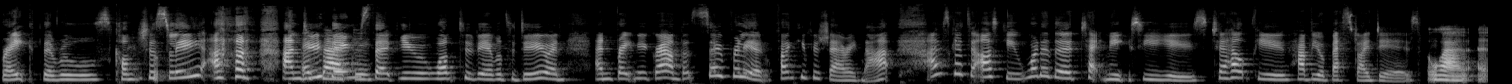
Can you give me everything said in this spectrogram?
break the rules consciously and do exactly. things that you want to be able to do and and break new ground. That's so brilliant. Thank you for sharing that. I was going to ask you what are the techniques you use to help you have your best ideas? Well uh,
